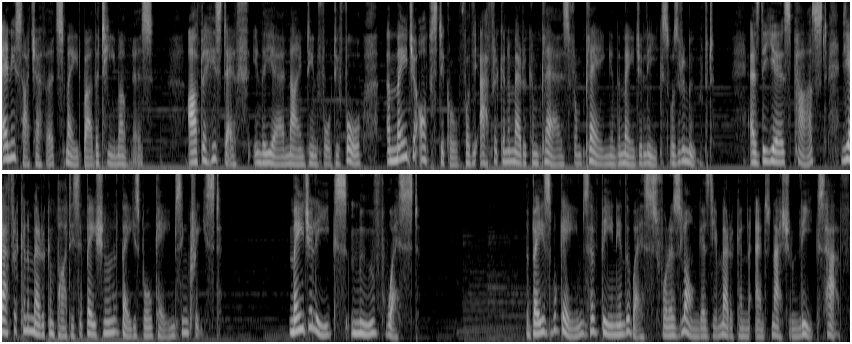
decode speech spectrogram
any such efforts made by the team owners. After his death in the year 1944, a major obstacle for the African American players from playing in the major leagues was removed. As the years passed, the African American participation in the baseball games increased. Major leagues move west. The baseball games have been in the West for as long as the American and National Leagues have.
